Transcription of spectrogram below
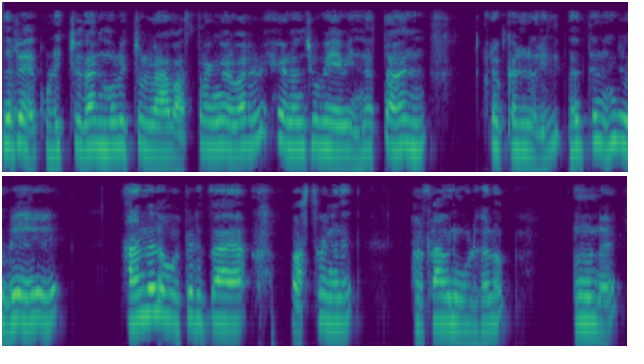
എന്നിട്ട് കുളിച്ചു താൻ മുറിച്ചുള്ള വസ്ത്രങ്ങൾ വരണം ചുവേ വിന്നത്താൻ ഒരുക്കല്ലൊരു വിഘ്നത്തിനും ചുവേ. താൻ തന്നെ മുറിച്ചെടുത്ത വസ്ത്രങ്ങൾ ഭർത്താവിന് കൊടുക്കണം. അതുകൊണ്ട്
